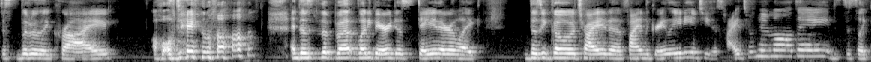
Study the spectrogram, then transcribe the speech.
just literally cry all day long? And does the Bloody Baron just stay there? Like, does he go try to find the Gray Lady and she just hides from him all day? It's just like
